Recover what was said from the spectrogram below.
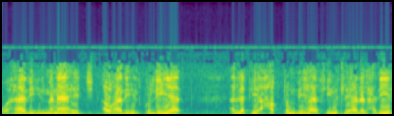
وهذه المناهج أو هذه الكليات التي أحطتم بها في مثل هذا الحديث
